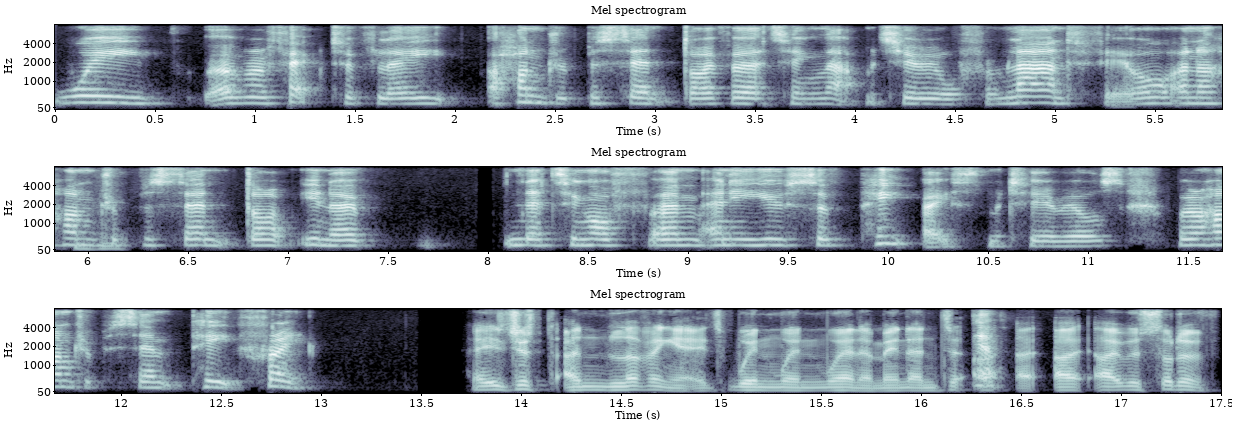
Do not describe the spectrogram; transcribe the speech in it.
we are effectively 100% diverting that material from landfill and 100%, di- you know, netting off um, any use of peat-based materials. We're 100% peat-free. It's just I'm loving it. It's win win win. I mean, and Yeah. I, I, I was sort of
